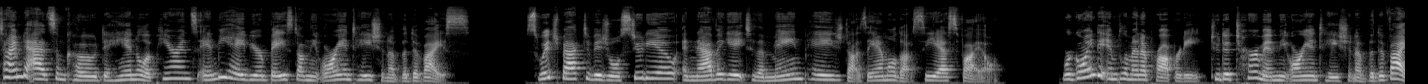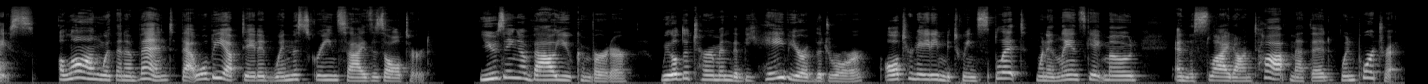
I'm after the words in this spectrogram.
time to add some code to handle appearance and behavior based on the orientation of the device. Switch back to Visual Studio and navigate to the main page.xaml.cs file. We're going to implement a property to determine the orientation of the device, along with an event that will be updated when the screen size is altered. Using a value converter, we'll determine the behavior of the drawer, alternating between split when in landscape mode and the slide on top method when portrait.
